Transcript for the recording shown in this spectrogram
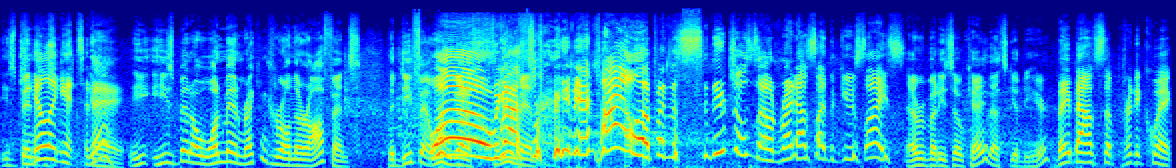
He's been killing it Yeah, today. he, he's been a one-man wrecking crew on their offense. The defense. Whoa, we got a three-man- pile up in the neutral zone right outside the Goose Ice. Everybody's okay. That's good to hear. They bounced up pretty quick.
